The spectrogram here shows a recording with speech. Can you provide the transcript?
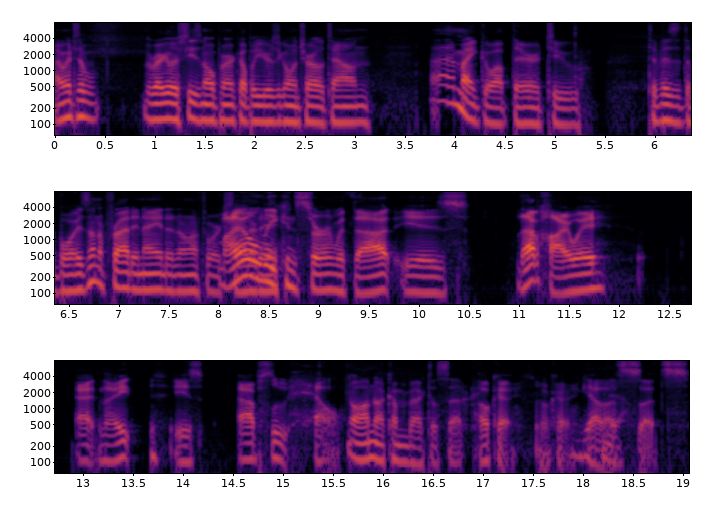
I went to the regular season opener a couple years ago in Charlottetown. I might go up there to to visit the boys on a Friday night. I don't have to work. My Saturday. only concern with that is that highway at night is absolute hell. Oh, I'm not coming back till Saturday. Okay. Okay. Yeah, Yeah. that's that's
